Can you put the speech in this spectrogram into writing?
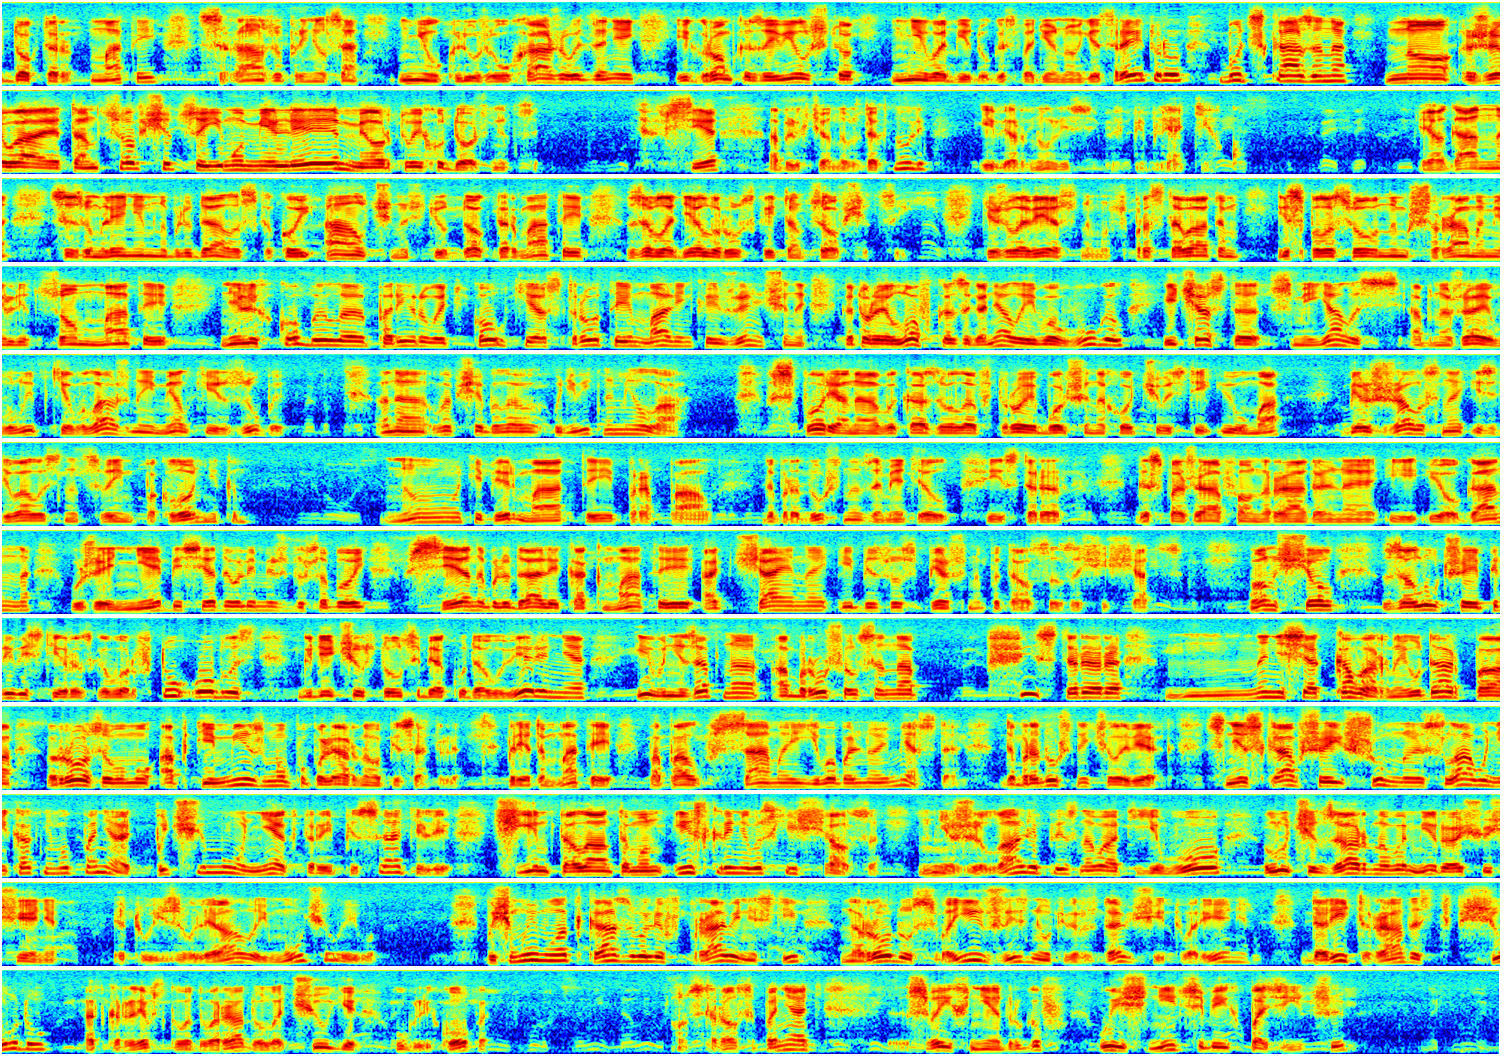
Доктор Матей сразу принялся неуклюже ухаживать за ней и громко заявил, что не в обиду господину Гесрейтеру, будь сказано, но живая танцовщица ему милее мертвой художницы. Все облегченно вздохнули и вернулись в библиотеку. Иоганна с изумлением наблюдала, с какой алчностью доктор Матей завладел русской танцовщицей. Тяжеловесному, с простоватым и сполосованным шрамами лицом Матей нелегко было парировать колки остроты маленькой женщины, которая ловко загоняла его в угол и часто смеялась, обнажая в улыбке влажные мелкие зубы. Она вообще была удивительно мила. В споре она выказывала втрое больше находчивости и ума, безжалостно издевалась над своим поклонником. «Ну, теперь Матей пропал», — добродушно заметил Фистерер. Госпожа фон Радольная и Иоганна уже не беседовали между собой, все наблюдали, как Матей отчаянно и безуспешно пытался защищаться. Он счел за лучшее перевести разговор в ту область, где чувствовал себя куда увереннее, и внезапно обрушился на Фистерера, нанеся коварный удар по розовому оптимизму популярного писателя. При этом Матей попал в самое его больное место. Добродушный человек, снискавший шумную славу, никак не мог понять, почему некоторые писатели, чьим талантом он искренне восхищался, не желали признавать его лучезарного мироощущения. Это уязвляло и мучило его. Почему ему отказывали в праве нести народу свои жизнеутверждающие творения, дарить радость всюду, от королевского двора до лачуги углекопа? Он старался понять своих недругов, уяснить себе их позицию,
